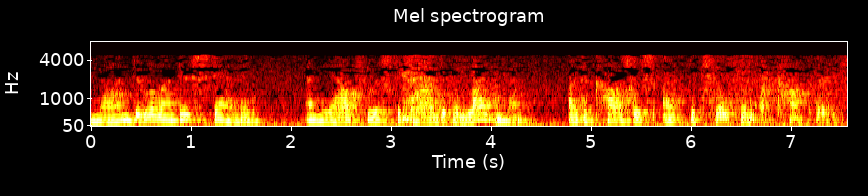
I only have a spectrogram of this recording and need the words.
non-dual understanding, and the altruistic mind of enlightenment are the causes of the children of conquerors.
